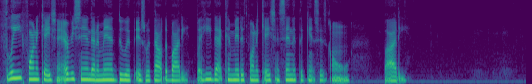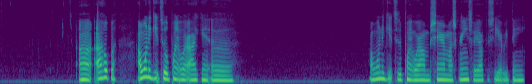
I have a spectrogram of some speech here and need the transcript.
Flee fornication. Every sin that a man doeth is without the body, but he that committeth fornication sinneth against his own body. Uh, I hope I, I want to get to a point where I can. Uh, I want to get to the point where I'm sharing my screen so y'all can see everything.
